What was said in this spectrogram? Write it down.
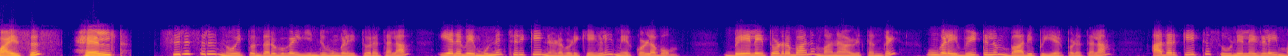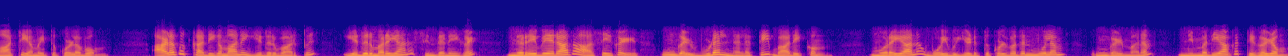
Pisces. Health. சிறு சிறு நோய் தொந்தரவுகள் இன்று உங்களை துரத்தலாம். எனவே முன்னெச்சரிக்கை நடவடிக்கைகளை மேற்கொள்ளவும். வேலை தொடர்பான மன அழுத்தங்கள் உங்களை வீட்டிலும் பாதிப்பு ஏற்படுத்தலாம். அதற்கேற்ற சூழ்நிலைகளை மாற்றி அமைத்துக் கொள்ளவும். அளவுக்கு அதிகமான எதிர்பார்ப்பு எதிர்மறையான சிந்தனைகள் நிறைவேறாத ஆசைகள் உங்கள் உடல் நலத்தை பாதிக்கும். முறையான ஓய்வு எடுத்துக்கொள்வதன் மூலம் உங்கள் மனம் நிம்மதியாக திகழும்.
